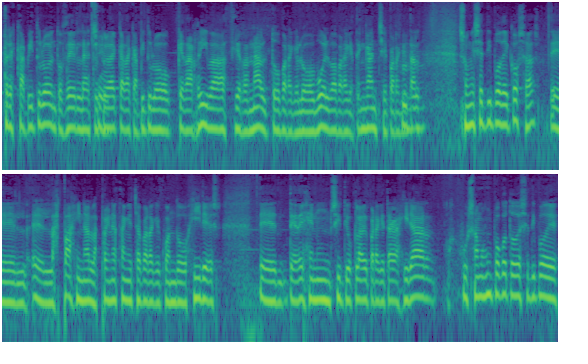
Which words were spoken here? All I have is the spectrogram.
tres capítulos, entonces la estructura de cada capítulo queda arriba, cierra en alto para que luego vuelva, para que te enganche, para que tal. Son ese tipo de cosas. las páginas, las páginas están hechas para que cuando gires eh, te dejen un sitio clave para que te haga girar. Usamos un poco todo ese tipo de.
